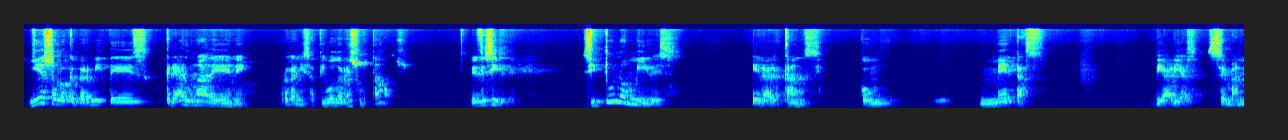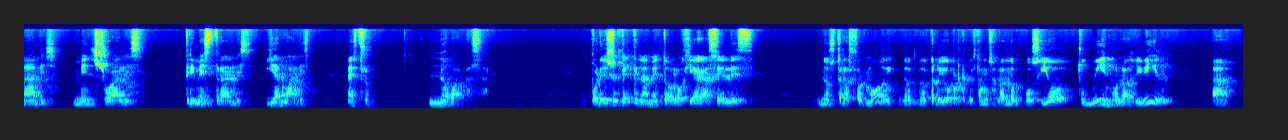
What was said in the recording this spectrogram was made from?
Y eso lo que permite es crear un ADN organizativo de resultados. Es decir, si tú no mides el alcance con metas diarias, semanales, mensuales, trimestrales y anuales, maestro, no va a pasar por eso es de que la metodología Gaceles nos transformó. Y no, te lo digo porque lo estamos hablando vos y yo, tú mismo lo has vivido. Ah,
